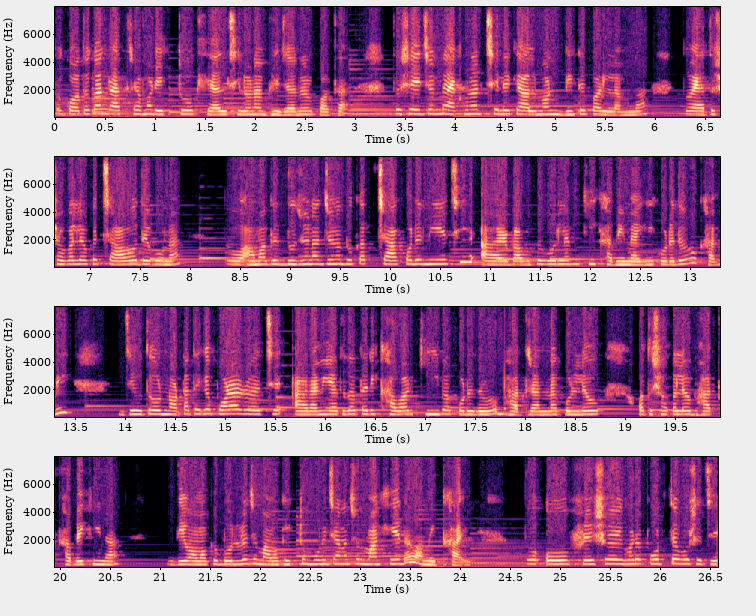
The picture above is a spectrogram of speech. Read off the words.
তো গতকাল রাত্রে আমার একটুও খেয়াল ছিল না ভেজানোর কথা। তো সেই জন্য এখন আর ছেলেকে আলমন্ড দিতে পারলাম না। তো এত সকালে ওকে চাও দেব না। তো আমাদের দুজনের জন্য দু কাপ চা করে নিয়েছি, আর বাবুকে বললাম, কি খাবি? ম্যাগি করে দেবো? খাবি? যেহেতু ওর নটা থেকে পড়া রয়েছে, আর আমি এত তাড়াতাড়ি খাবার কি বা করে দেবো? ভাত রান্না করলেও, অত সকালেও ভাত খাবে কি না? দিয়ে আমাকে বলল যে, মামাকে একটু মুড়ি চানাচুর মাখিয়ে দাও, আমি খাই। তো ও ফ্রেশ হয়ে ঘরে পড়তে বসেছে,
